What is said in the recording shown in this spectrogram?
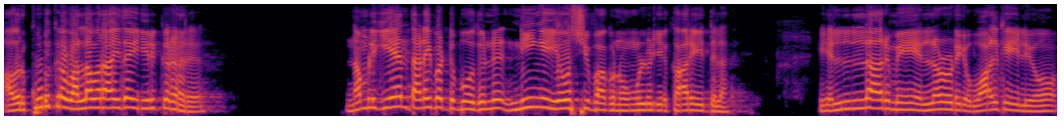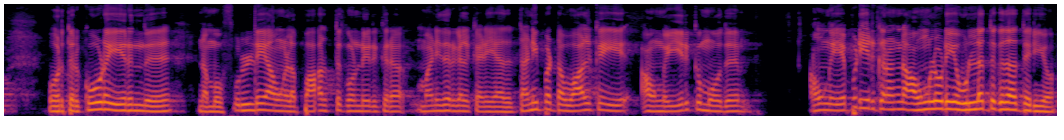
அவர் கொடுக்க வல்லவராய் தான் இருக்கிறாரு. நம்மளுக்கு ஏன் தடைப்பட்டு போகுதுன்னு நீங்கள் யோசிச்சு பார்க்கணும் உங்களுடைய காரியத்தில். எல்லாருமே எல்லாருடைய வாழ்க்கையிலையும் ஒருத்தர் கூட இருந்து நம்ம ஃபுல் டே அவங்கள பார்த்து கொண்டு இருக்கிற மனிதர்கள் கிடையாது. தனிப்பட்ட வாழ்க்கை அவங்க இருக்கும்போது அவங்க எப்படி இருக்கிறாங்கன்னு அவங்களுடைய உள்ளத்துக்கு தான் தெரியும்.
